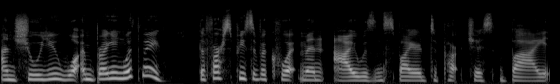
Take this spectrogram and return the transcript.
and show you what I'm bringing with me. The first piece of equipment I was inspired to purchase by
